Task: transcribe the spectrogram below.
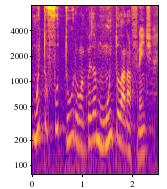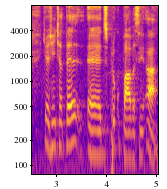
muito futuro, uma coisa muito lá na frente, que a gente até é, despreocupava assim, ah,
